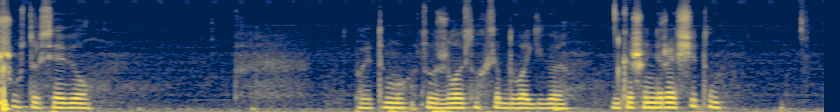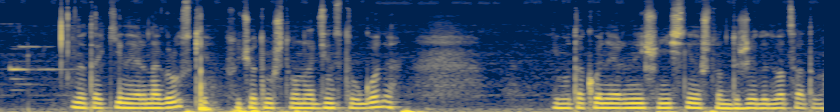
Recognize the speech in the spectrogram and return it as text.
шустро себя вел. Поэтому тут желательно хотя бы 2 гига. Он, конечно, не рассчитан на такие, наверное, нагрузки, с учетом, что он 11 -го года. Ему такой, наверное, еще не снилось, что он доживет до 20 -го.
